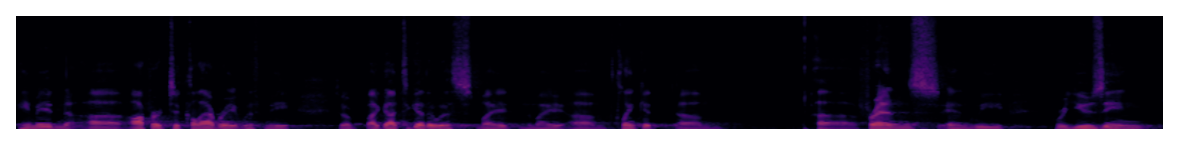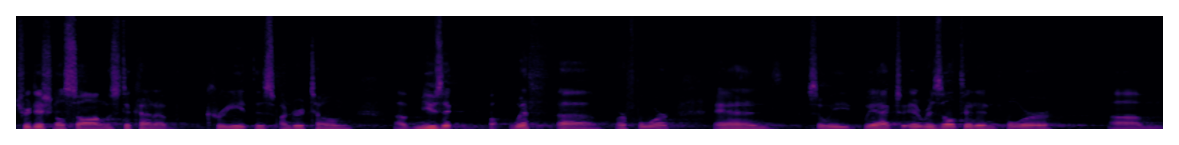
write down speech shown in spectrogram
he made an uh, offer to collaborate with me. So I got together with my, my um, Tlingit um, uh, friends, and we were using traditional songs to kind of create this undertone of music with uh, or for. And so we, we actually, it resulted in four um,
